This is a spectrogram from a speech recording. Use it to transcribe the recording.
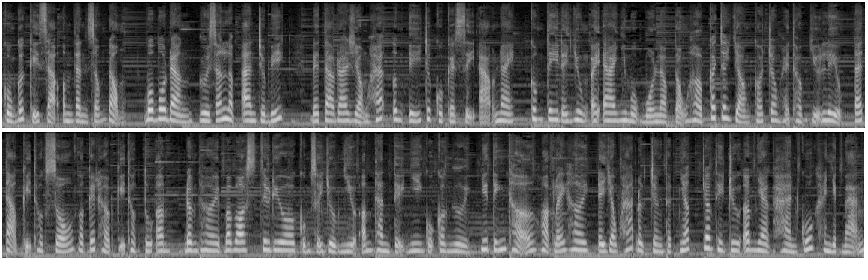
cùng các kỹ xảo âm thanh sống động. Bobo Đặng, người sáng lập An cho biết, để tạo ra giọng hát ưng ý cho cô ca sĩ ảo này, công ty đã dùng AI như một bộ lọc tổng hợp các chất giọng có trong hệ thống dữ liệu, tái tạo kỹ thuật số và kết hợp kỹ thuật tu âm. Đồng thời, Bobo Studio cũng sử dụng nhiều âm thanh tự nhiên của con người như tiếng thở hoặc lấy hơi để giọng hát được chân thật nhất. Trong thị trường âm nhạc Hàn Quốc hay Nhật Bản,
